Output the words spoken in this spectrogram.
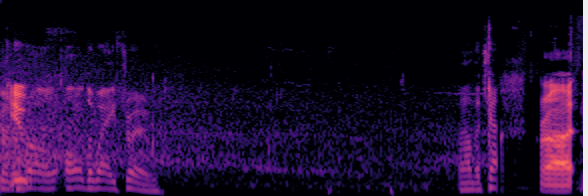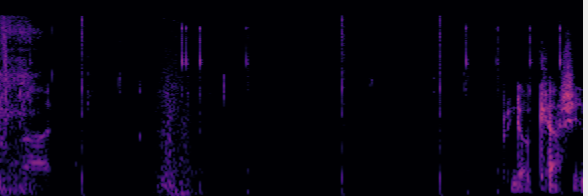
Thank you. all the way through. Right. Bring out Cashin.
